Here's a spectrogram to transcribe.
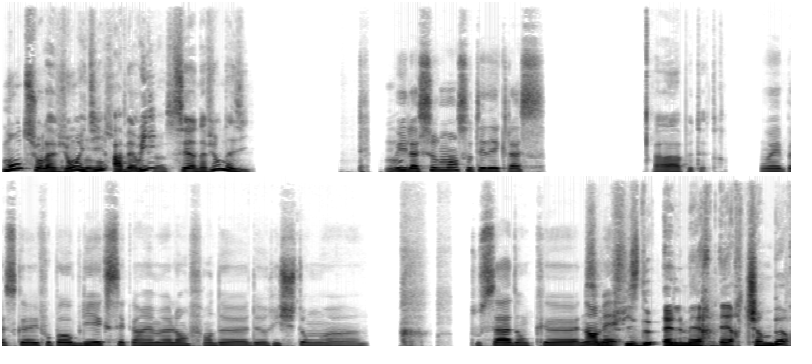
monte sur l'avion On et dit Ah bah oui, classes. c'est un avion nazi. Oui, il a sûrement sauté des classes. Ah, peut-être. Ouais, parce qu'il faut pas oublier que c'est quand même l'enfant de, de Richeton. euh, tout ça, donc. euh, non, c'est mais. le fils de Elmer Air Chambers,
